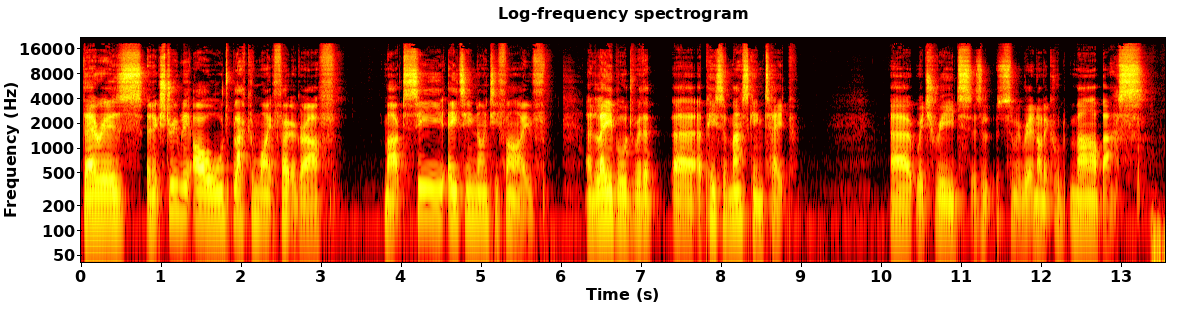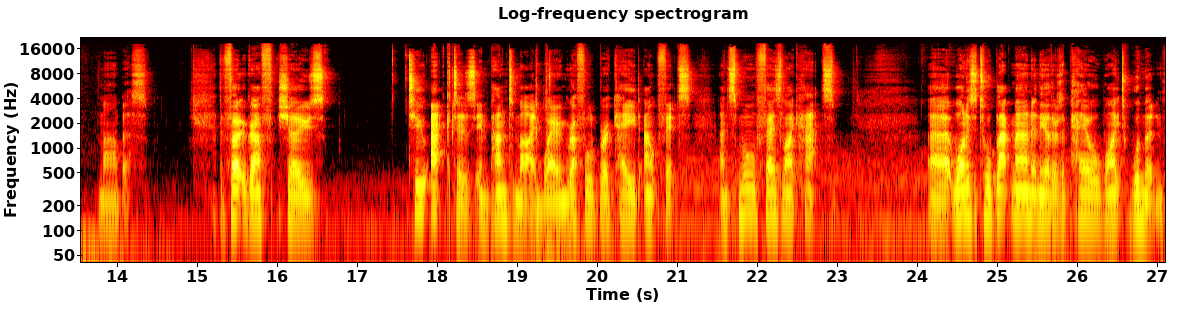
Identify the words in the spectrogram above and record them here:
There is an extremely old black and white photograph marked C 1895 and labelled with a, uh, a piece of masking tape, uh, which reads there's something written on it called Marbas. Marbas. The photograph shows two actors in pantomime wearing ruffled brocade outfits and small fez like hats. Uh, one is a tall black man and the other is a pale white woman.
